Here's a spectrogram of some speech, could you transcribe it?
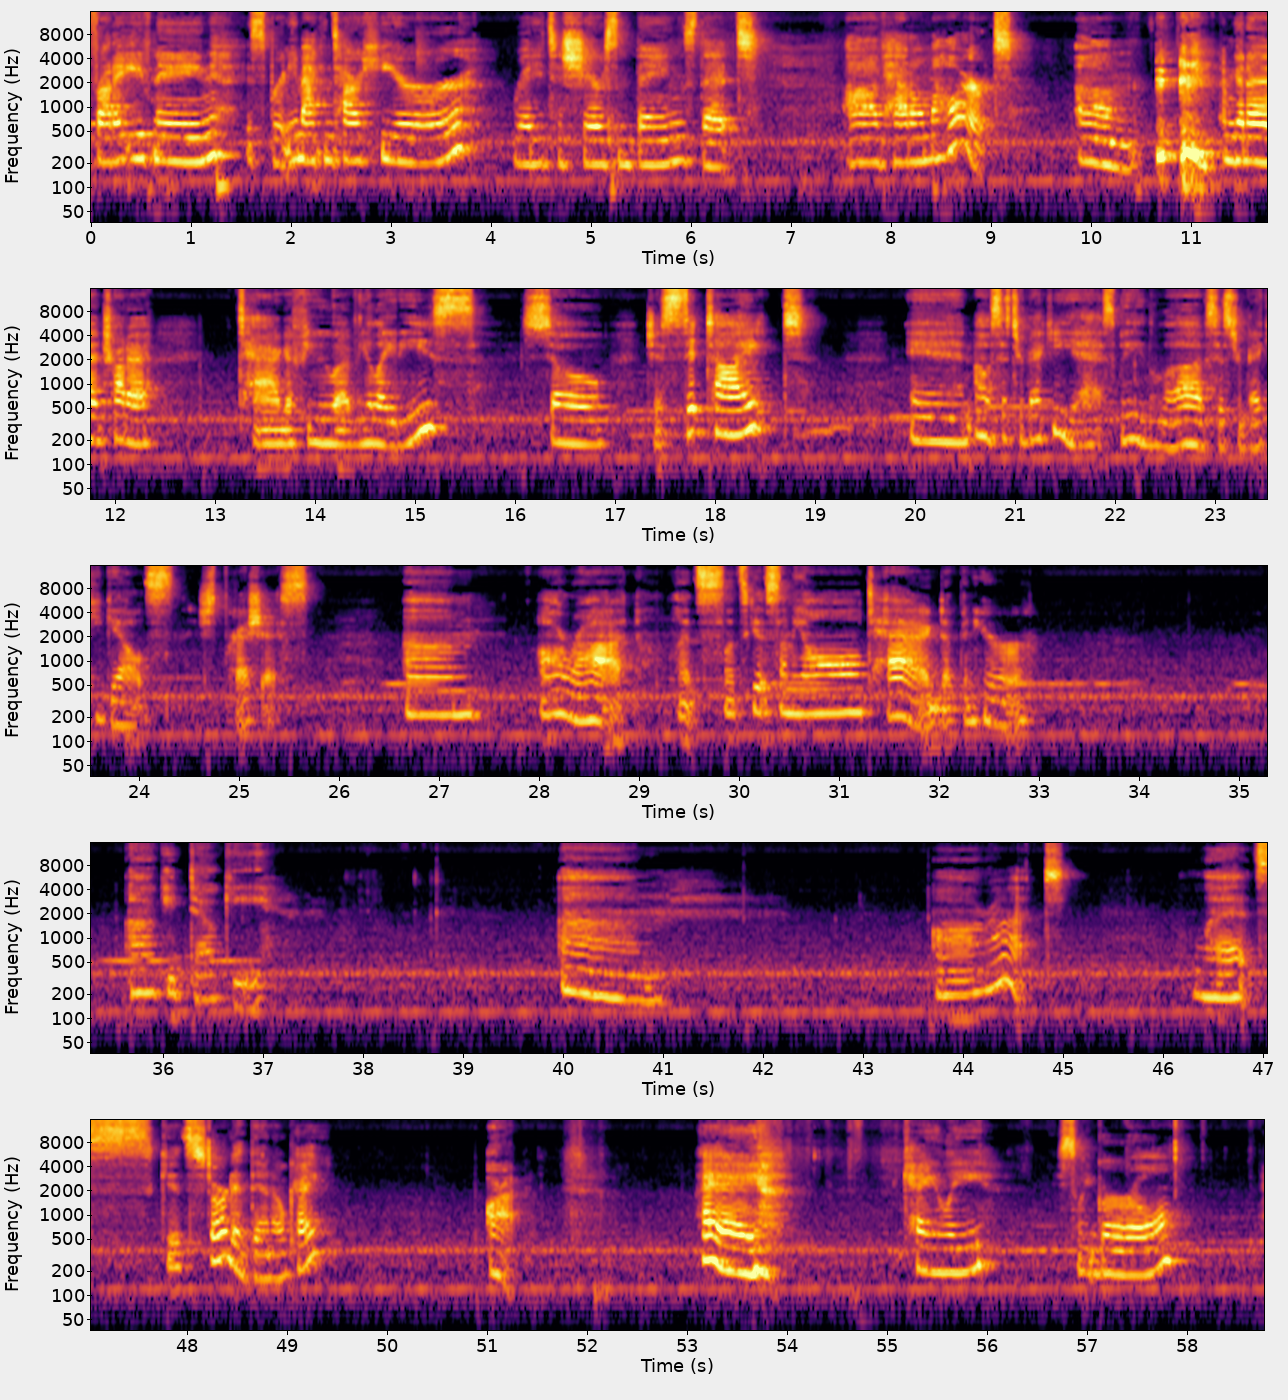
Friday evening. It's Britteny McIntyre here, ready to share some things that I've had on my heart. Um, I'm gonna try to tag a few of you ladies, so just sit tight. And oh, Sister Becky, yes, we love Sister Becky Gels. She's precious. Um, all right. Let's let's get some of y'all tagged up in here. Okie dokie. Um. All right. Let's get started then, okay? All right. Hey, Kaylee, sweet girl.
